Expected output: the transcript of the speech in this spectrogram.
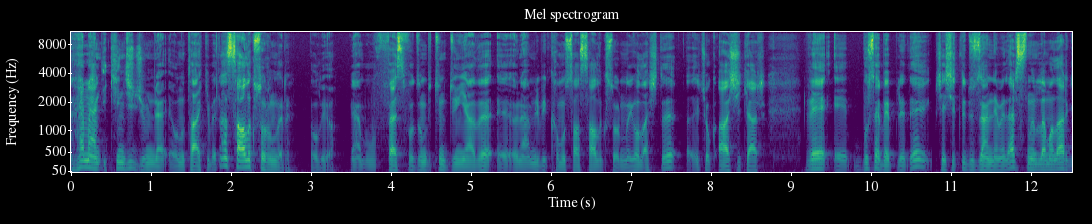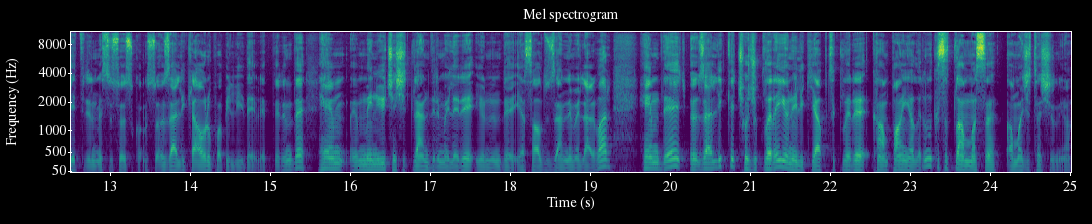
hemen ikinci cümle onu takip eden sağlık sorunları oluyor. Yani bu fast food'un bütün dünyada e, önemli bir kamusal sağlık sorununa yol açtığı e, çok aşikar. Ve e, bu sebeple de çeşitli düzenlemeler, sınırlamalar getirilmesi söz konusu. Özellikle Avrupa Birliği devletlerinde hem menüyü çeşitlendirmeleri yönünde yasal düzenlemeler var. Hem de özellikle çocuklara yönelik yaptıkları kampanyaların kısıtlanması amacı taşınıyor.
